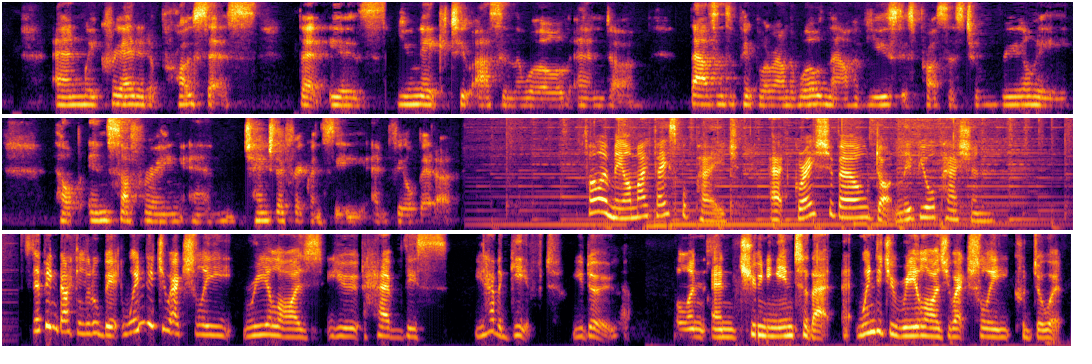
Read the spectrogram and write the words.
and we created a process that is unique to us in the world. And uh, thousands of people around the world now have used this process to really help end suffering and change their frequency and feel better. Follow me on my Facebook page at gracechivell.liveyourpassion. Stepping back a little bit, when did you actually realize you have this, you have a gift? You do. Yeah. And, and tuning into that. When did you realize you actually could do it?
